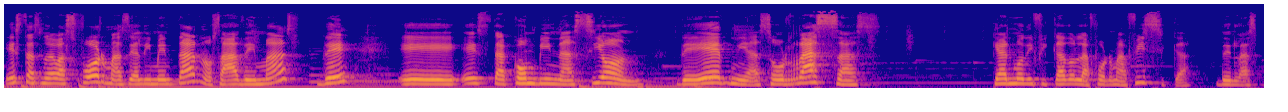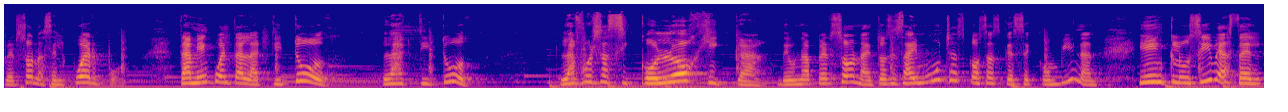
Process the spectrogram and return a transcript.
estas nuevas formas de alimentarnos, además de eh, esta combinación de etnias o razas que han modificado la forma física de las personas, el cuerpo. También cuenta la actitud, la actitud, la fuerza psicológica de una persona. Entonces hay muchas cosas que se combinan, inclusive hasta el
